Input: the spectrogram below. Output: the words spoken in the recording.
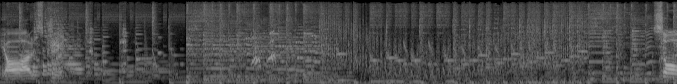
Ja, alles cool. So,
